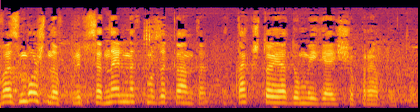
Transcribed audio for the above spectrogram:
возможно, в профессиональных музыкантах. Так что я думаю, я еще поработаю.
